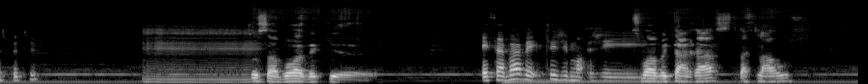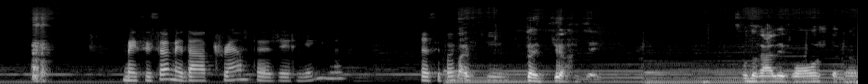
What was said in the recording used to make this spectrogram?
Se peut-tu? Hmm, Ça, ça va avec, euh, Et ça va avec, tu sais, j'ai mon- j'ai. tu vas avec ta race, ta classe. Mais c'est ça, mais dans Trent, euh, j'ai rien, là. Je sais pas Ouais. qu'est-ce qui. Peut-être qu'il n'y a rien. Faudra aller voir justement.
